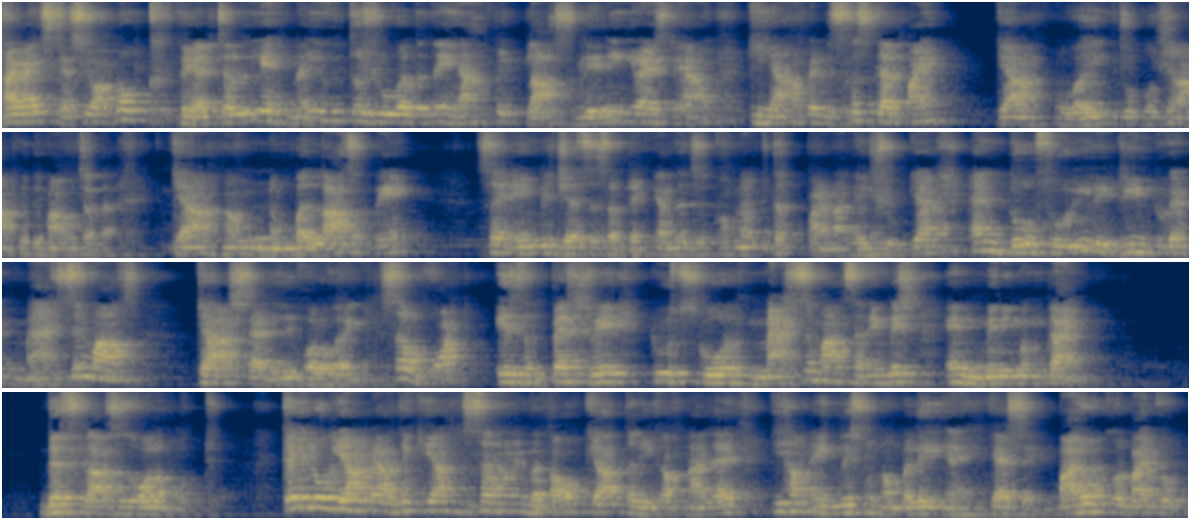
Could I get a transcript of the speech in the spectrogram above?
Hi guys कैसे हो आप लोग तैयारी चल रही है, नहीं हुई तो शुरू कर देते हैं। यहाँ पे क्लास लेने की वजह से आया कि यहाँ पे डिस्कस कर पाए क्या वही जो क्वेश्चन आपके दिमाग में चल रहा है। क्या हम नंबर ला सकते हैं? सर इंग्लिश जैसे सब्जेक्ट के अंदर जिसको हमने अभी तक पढ़ना नहीं शुरू किया and though sorry written to get maximum marks क्या स्ट्रेटजी फॉलो करेंगे? Sir what is the best way to score maximum marks in English in minimum time this class is all about कई लोग यहाँ पे आते हैं कि यार, सर, हमें बताओ क्या तरीका अपनाया जाए कि हम इंग्लिश में नंबर ले ही जाए? कैसे? बाय हुक और बाय क्रुक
